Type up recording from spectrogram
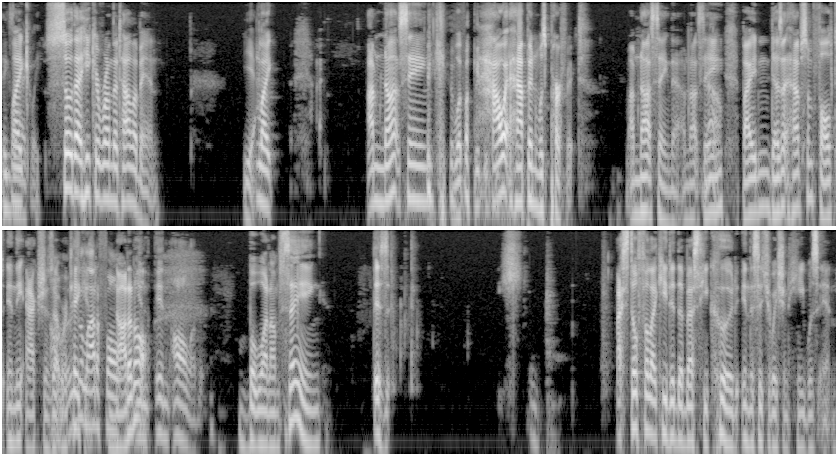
exactly. like so that he could run the Taliban. yeah. Like, I'm not saying what how it happened was perfect. I'm not saying that. I'm not saying Biden doesn't have some fault in the actions that Oh, were there's taken. a lot of fault. Not at in- all. in, all of it. But what I'm saying is, he- I still feel like he did the best he could in the situation he was in.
